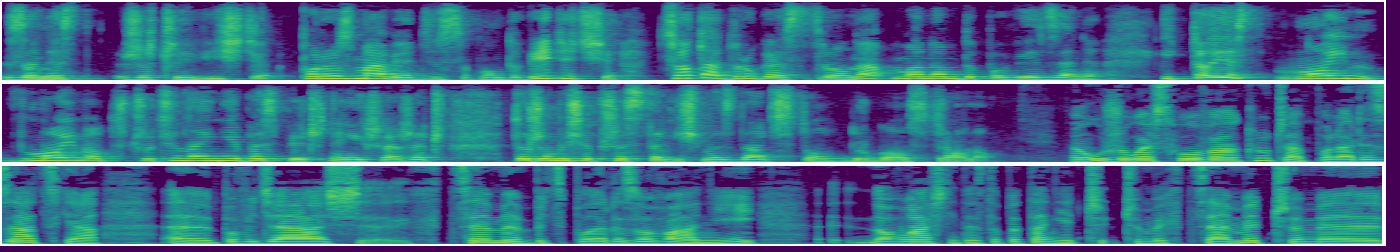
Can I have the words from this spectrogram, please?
zamiast rzeczywiście porozmawiać ze sobą, dowiedzieć się, co ta druga strona ma nam do powiedzenia. I to jest moim, w moim odczuciu najniebezpieczniejsza rzecz, to, że my się przestaliśmy znać z tą drugą stroną. No, użyłaś słowa klucza, polaryzacja. E, powiedziałaś, chcemy być spolaryzowani. No właśnie, to jest to pytanie, czy, czy my chcemy, czy my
